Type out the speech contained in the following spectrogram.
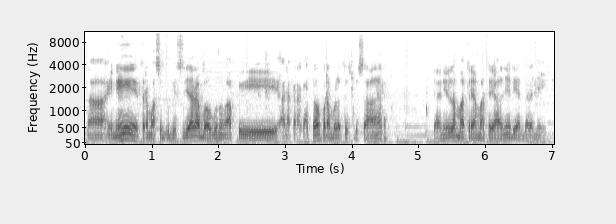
Nah, ini termasuk bukti sejarah bahwa gunung api Anak Krakatau pernah meletus besar, dan inilah material-materialnya di antaranya ini.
